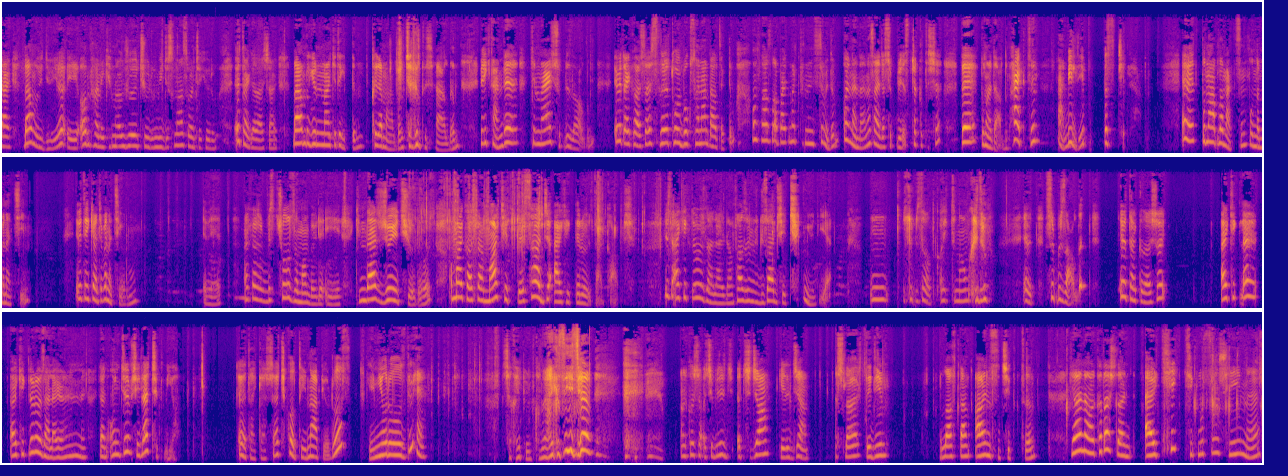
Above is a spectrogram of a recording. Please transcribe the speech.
arkadaşlar ben bu videoyu e, 10 tane kenarcı açıyorum videosundan sonra çekiyorum. Evet arkadaşlar ben bugün markete gittim. Krem aldım, çikolataşı aldım. Ve iki tane de kinder sürpriz aldım. Evet arkadaşlar sizlere toy box falan da alacaktım. Ama fazla abartmak falan istemedim. O nedenle sadece sürpriz, çikolataşı ve bunları da aldım. Herkesin yani bildiği basit şeyler aldım. Evet bunu ablam açsın. Bunu da ben açayım. Evet ilk önce ben açıyorum. Evet. Arkadaşlar biz çoğu zaman böyle iyi Kinder Joy içiyoruz. Ama arkadaşlar markette sadece erkeklere özel kalmış. Biz de erkeklere özellerden fazla bir güzel bir şey çıkmıyor diye. Hmm, sürpriz aldık. Ay tırnağımı kırdım. Evet sürpriz aldık. Evet arkadaşlar erkekler erkeklere özeller yani, yani oynayacağım şeyler çıkmıyor. Evet arkadaşlar çikolatayı ne yapıyoruz? Yemiyoruz değil mi? Şaka yapıyorum. Kamera arkası yiyeceğim. arkadaşlar açabilir, açacağım. Geleceğim. Arkadaşlar dediğim laftan aynısı çıktı. Yani arkadaşlar erkek çıkmasının şeyi ne?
